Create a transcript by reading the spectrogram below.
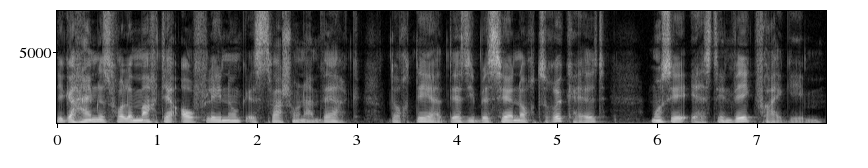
Die geheimnisvolle Macht der Auflehnung ist zwar schon am Werk, doch der, der sie bisher noch zurückhält, muss ihr erst den Weg freigeben.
